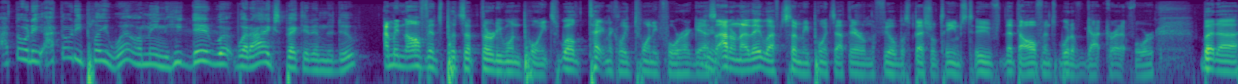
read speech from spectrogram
I thought he I thought he played well. I mean, he did what, what I expected him to do. I mean, the offense puts up 31 points. Well, technically 24, I guess. I don't know. They left so many points out there on the field with special teams, too, that the offense would have got credit for. But uh,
